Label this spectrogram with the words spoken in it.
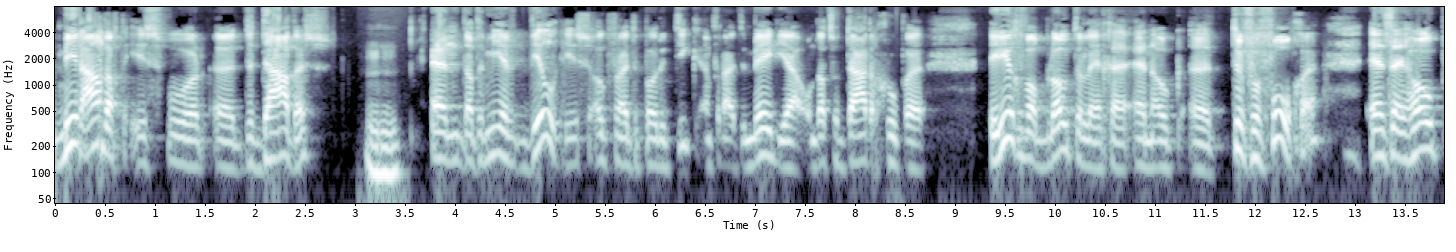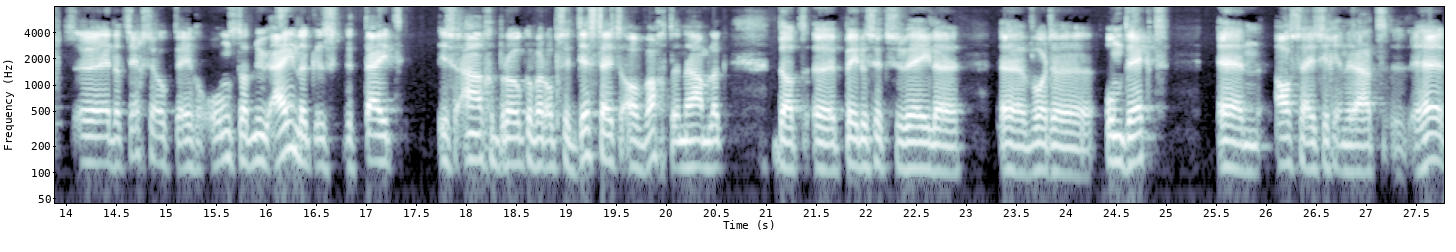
meer aandacht is voor de daders. Mm -hmm. En dat er meer wil is, ook vanuit de politiek en vanuit de media, om dat soort dadergroepen in ieder geval bloot te leggen en ook uh, te vervolgen. En zij hoopt, uh, en dat zegt ze ook tegen ons, dat nu eindelijk eens de tijd is aangebroken waarop ze destijds al wachten, namelijk dat uh, pedoseksuelen worden ontdekt En als zij zich inderdaad hè,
